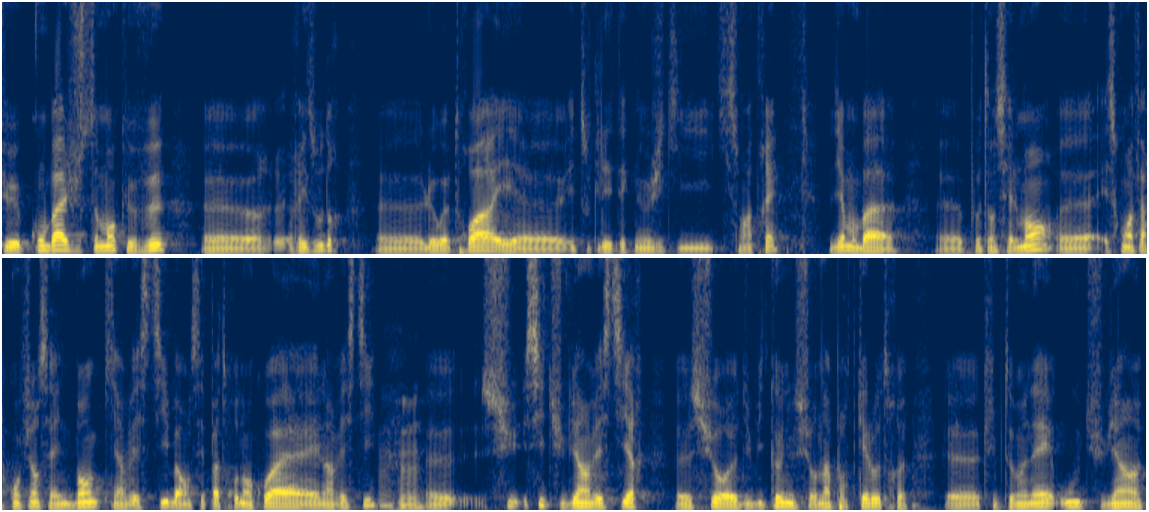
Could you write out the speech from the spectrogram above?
que combat justement, que veut euh, résoudre euh, le Web3 et, euh, et toutes les technologies qui, qui sont à trait. De dire, bon, bah, euh, potentiellement, euh, est-ce qu'on va faire confiance à une banque qui investit? Bah, On ne sait pas trop dans quoi elle investit. Mhm. Euh, su- si tu viens investir sur du Bitcoin ou sur n'importe quelle autre crypto-monnaie ou tu viens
